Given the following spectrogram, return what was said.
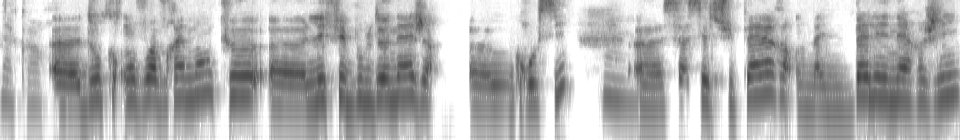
D'accord. Euh, donc, on voit vraiment que euh, l'effet boule de neige euh, grossit. Hmm. ça, c'est super. On a une belle énergie.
